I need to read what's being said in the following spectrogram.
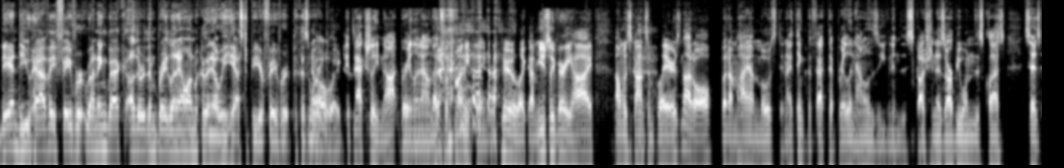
Dan, do you have a favorite running back other than Braylon Allen? Because I know he has to be your favorite because of no, where he played. It's actually not Braylon Allen. That's the funny thing too. Like I'm usually very high on Wisconsin players, not all, but I'm high on most. And I think the fact that Braylon Allen is even in discussion as RB one in this class says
